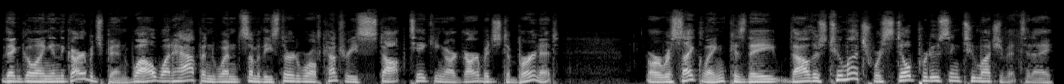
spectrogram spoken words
than going in the garbage bin. Well, what happened when some of these third world countries stopped taking our garbage to burn it? or recycling because they now there's too much. We're still producing too much of it today.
